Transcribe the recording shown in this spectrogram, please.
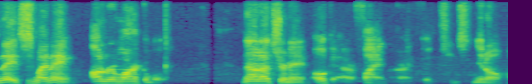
name. It's just my name. Unremarkable. No, that's your name. Okay, all right, fine. All right, good. It's, you know,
